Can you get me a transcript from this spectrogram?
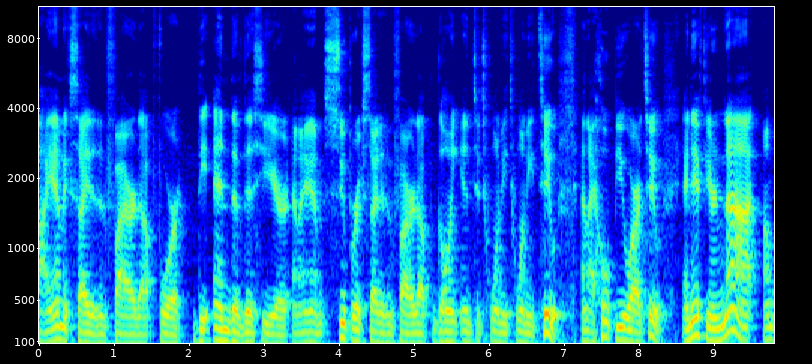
I am excited and fired up for the end of this year, and I am super excited and fired up going into 2022. And I hope you are too. And if you're not, I'm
